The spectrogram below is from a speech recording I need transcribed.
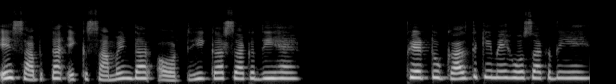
ਇਹ ਸਭ ਤਾਂ ਇੱਕ ਸਮਝਦਾਰ ਔਰਤ ਹੀ ਕਰ ਸਕਦੀ ਹੈ। ਫਿਰ ਤੂੰ ਗਲਤ ਕਿਵੇਂ ਹੋ ਸਕਦੀ ਏ?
